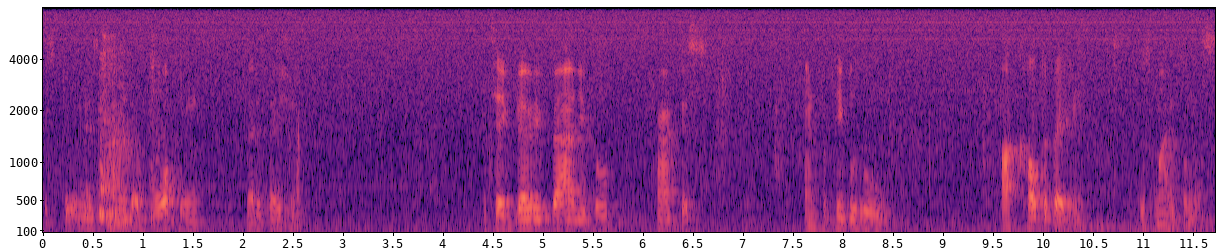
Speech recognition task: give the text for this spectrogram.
just doing this kind of walking meditation. It's a very valuable practice. And for people who are cultivating this mindfulness,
